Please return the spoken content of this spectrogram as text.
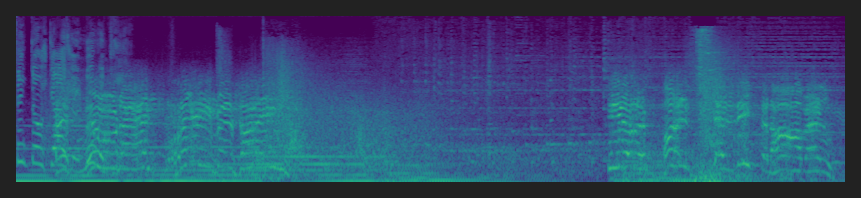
Think those guys are lunatics. Ihren Puls gelitten haben!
